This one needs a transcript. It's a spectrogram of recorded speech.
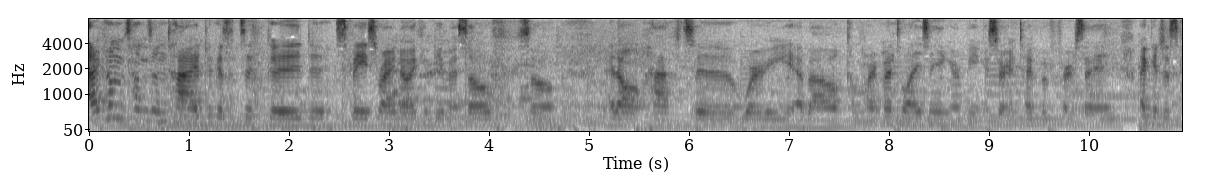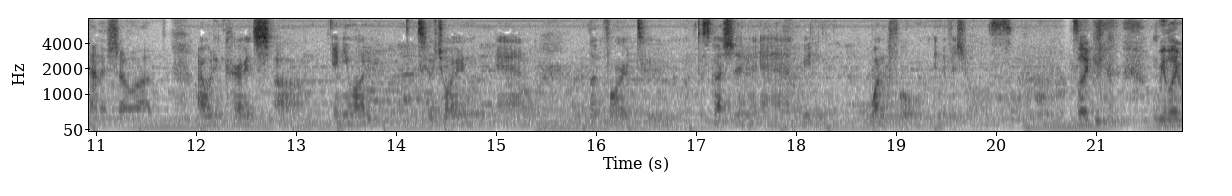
I come to Tongues Untied because it's a good space where I know I can be myself, so I don't have to worry about compartmentalizing or being a certain type of person. I can just kind of show up. I would encourage um, anyone to join and look forward to discussion and meeting wonderful individuals. It's like we like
